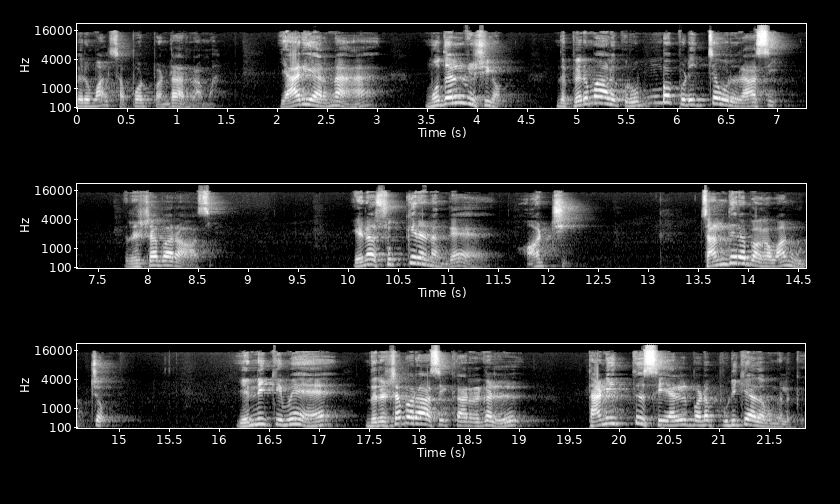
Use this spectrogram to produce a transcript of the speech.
பெருமாள் சப்போர்ட் பண்ணுறார் ராமா. யார் யாருன்னா முதல் விஷயம் இந்த பெருமாளுக்கு ரொம்ப பிடிச்ச ஒரு ராசி ரிஷப ராசி. ஏன்னா சுக்கிரன் அங்கே ஆட்சி. சந்திர பகவான் உச்சம். என்றைக்குமே இந்த ரிஷபராசிக்காரர்கள் தனித்து செயல்பட பிடிக்காது அவங்களுக்கு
